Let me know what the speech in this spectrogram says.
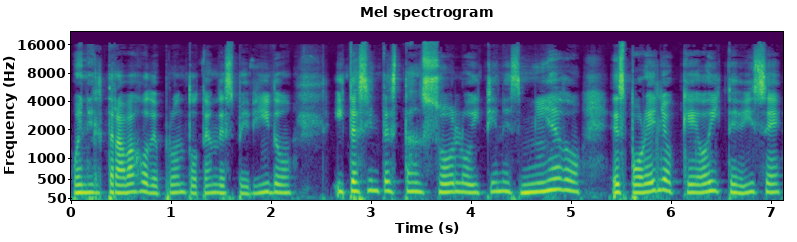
o en el trabajo de pronto te han despedido y te sientes tan solo y tienes miedo. Es por ello que hoy te dice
